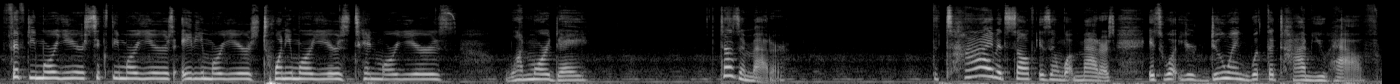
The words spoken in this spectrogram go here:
50 more years, 60 more years, 80 more years, 20 more years, 10 more years, one more day. It doesn't matter. The time itself isn't what matters, it's what you're doing with the time you have.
